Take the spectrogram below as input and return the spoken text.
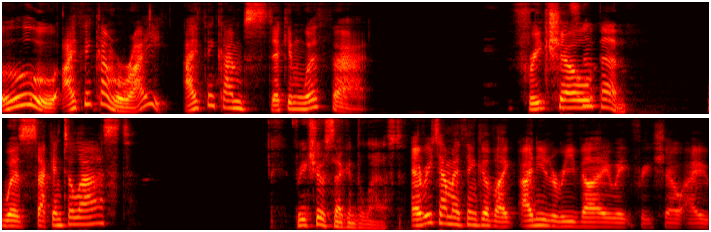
Ooh, I think I'm right. I think I'm sticking with that. Freak Show was second to last. Freak Show second to last. every time I think of like I need to reevaluate Freak Show, I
